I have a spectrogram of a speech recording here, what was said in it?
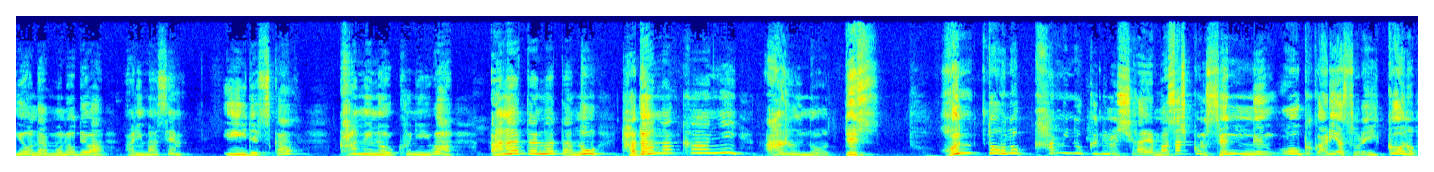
ようなものではありません。いいですか？神の国はあなた方のただ中にあるのです。本当の神の国の支配はまさしくこの千年王国あるいはそれ以降の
